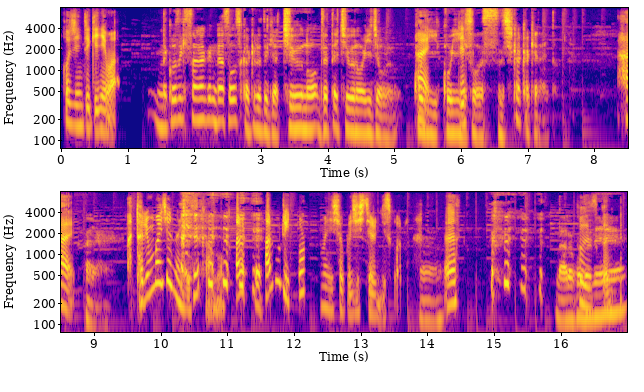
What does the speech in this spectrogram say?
個人的には。猫好きさんがソースかけるときは中濃、絶対中濃以上、濃い、はい濃いソースしかかけないと。はい。はいはい。当たり前じゃないですか。もうカロリー取るために食事してるんですから。うんえなるほどそうですかね。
